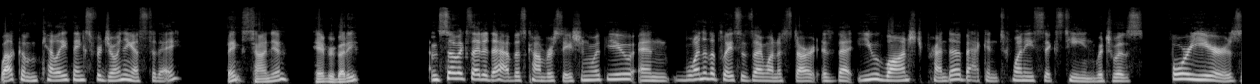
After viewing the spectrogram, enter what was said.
Welcome, Kelly. Thanks for joining us today. Thanks, Tanya. Hey, everybody. I'm so excited to have this conversation with you. And one of the places I want to start is that you launched Prenda back in 2016, which was four years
